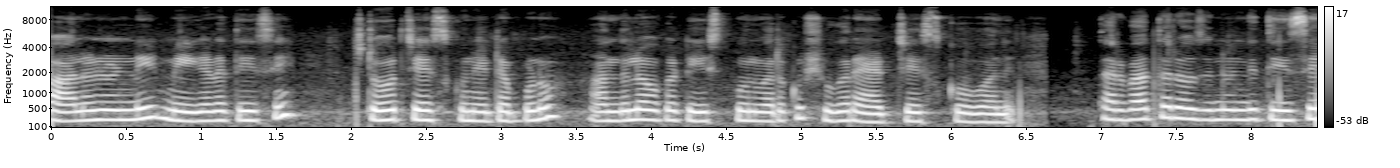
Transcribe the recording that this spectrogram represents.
పాల నుండి మీగడ తీసి స్టోర్ చేసుకునేటప్పుడు అందులో ఒక టీ స్పూన్ వరకు షుగర్ యాడ్ చేసుకోవాలి. తర్వాత రోజు నుండి తీసే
